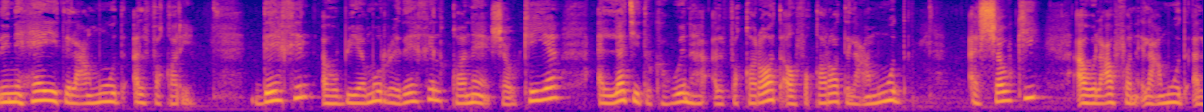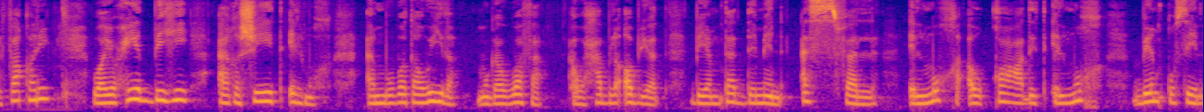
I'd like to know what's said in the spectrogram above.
لنهاية العمود الفقري. داخل أو بيمر داخل قناة شوكية التي تكونها الفقرات أو فقرات العمود الشوكي أو عفوا العمود الفقري ويحيط به أغشية المخ. أنبوبة طويلة مجوفة أو حبل أبيض بيمتد من أسفل المخ أو قاعدة المخ بين قوسين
